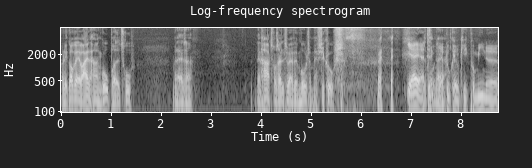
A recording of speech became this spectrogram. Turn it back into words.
Og det kan godt være, at Vejle har en god bred trup, men altså, den har trods alt svært ved mål som FCK's. ja, ja, det, ja, du kan jo kigge på mine,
